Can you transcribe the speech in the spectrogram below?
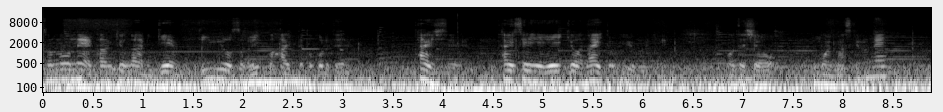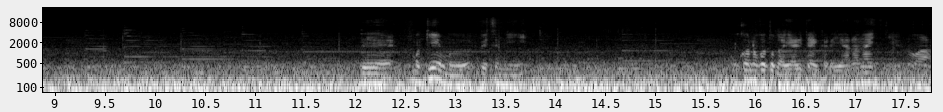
そのね環境の中にゲームっていう要素が1個入ったところで対して体制に影響はないというふうに私は思いますけどね。で、まあ、ゲーム別に他のことがやりたいからやらないっていうのは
